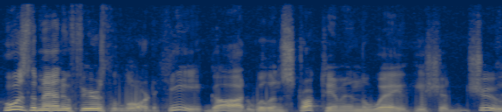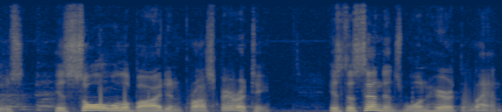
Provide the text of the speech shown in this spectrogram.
Who is the man who fears the Lord? He, God, will instruct him in the way he should choose. His soul will abide in prosperity. His descendants will inherit the land.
